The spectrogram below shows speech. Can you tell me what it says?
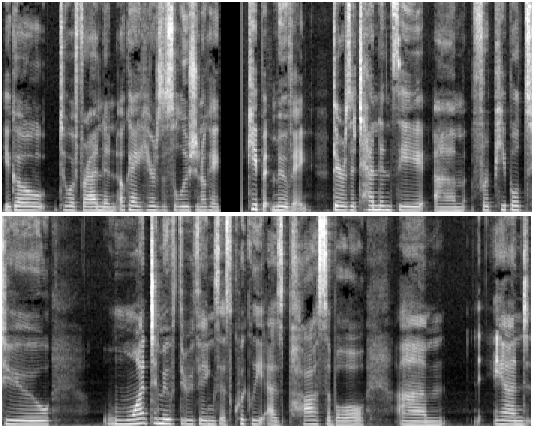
you go to a friend and, okay, here's the solution. Okay, keep it moving. There's a tendency um, for people to want to move through things as quickly as possible. Um, and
